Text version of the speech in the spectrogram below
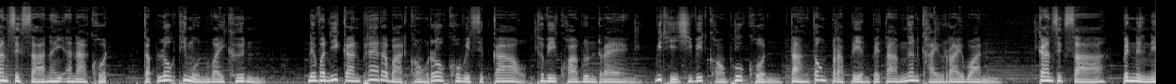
การศึกษาในอนาคตกับโลกที่หมุนไวขึ้น ในวันที่การแพร่ระบาดของโรคโควิด -19 ทวีความรุนแรง วิถีชีวิตของผู้คนต่างต้องปรับเปลี่ยนไปตามเงื่อนไขรายวัน การศึกษาเป็นหนึ่งใน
